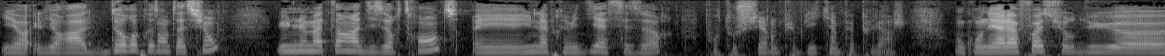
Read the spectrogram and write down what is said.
Il y aura- il y aura deux représentations, une le matin à 10h30 et une l'après-midi à 16h pour toucher un public un peu plus large. Donc on est à la fois sur du euh,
